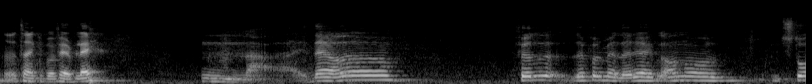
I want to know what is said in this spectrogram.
Når du tenker på fair play? Nei, det er jo Følg de formelle reglene og stå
